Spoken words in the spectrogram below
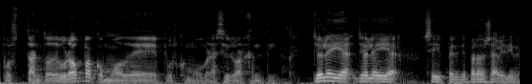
Pues tanto de Europa como de. Pues como Brasil o Argentina. Yo leía, yo leía, sí, per- perdón, Xavi, dime.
